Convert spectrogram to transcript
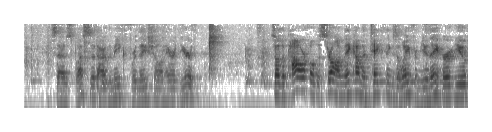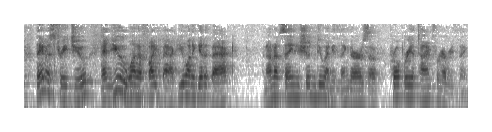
It says, Blessed are the meek, for they shall inherit the earth. So the powerful, the strong, they come and take things away from you. They hurt you. They mistreat you. And you want to fight back. You want to get it back. And I'm not saying you shouldn't do anything. There's an appropriate time for everything.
